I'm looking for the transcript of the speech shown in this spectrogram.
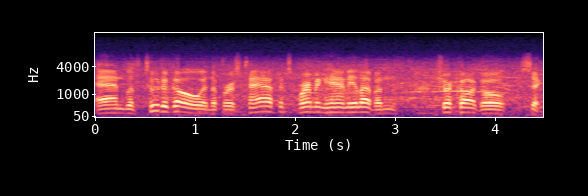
And with two to go in the first half, it's Birmingham 11, Chicago 6.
